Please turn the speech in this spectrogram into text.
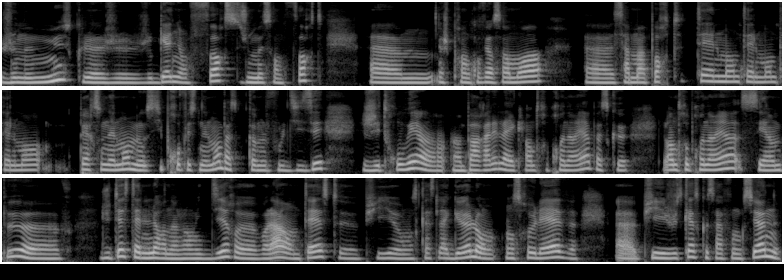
me muscle, je, gagne en force, je me sens forte, je prends confiance en moi. ça m'apporte tellement, tellement, tellement personnellement, mais aussi professionnellement, parce que comme je vous le disais, j'ai trouvé un, parallèle avec l'entrepreneuriat, parce que l'entrepreneuriat, c'est un peu du test and learn, hein, j'ai envie de dire. Euh, voilà, on teste, euh, puis euh, on se casse la gueule, on, se relève, puis jusqu'à ce que ça fonctionne.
